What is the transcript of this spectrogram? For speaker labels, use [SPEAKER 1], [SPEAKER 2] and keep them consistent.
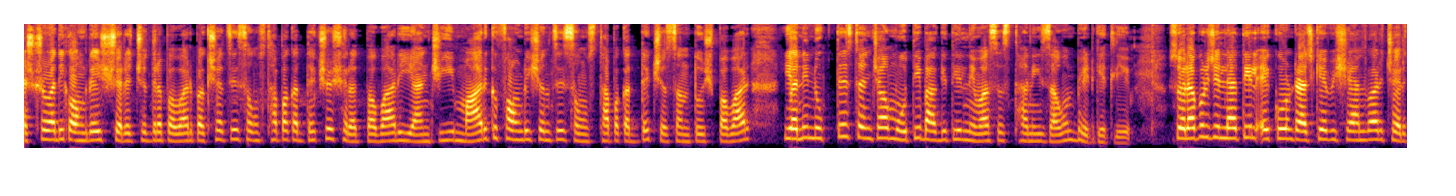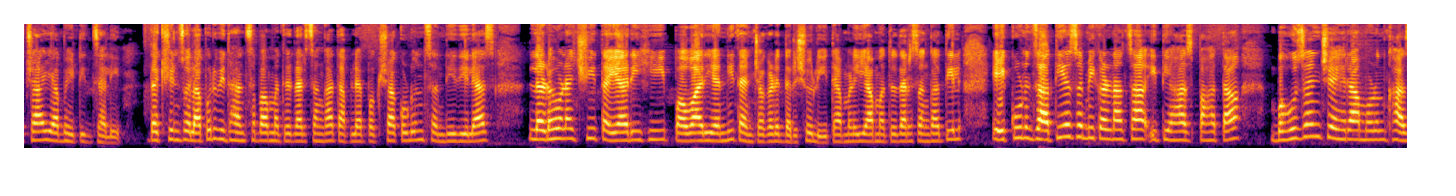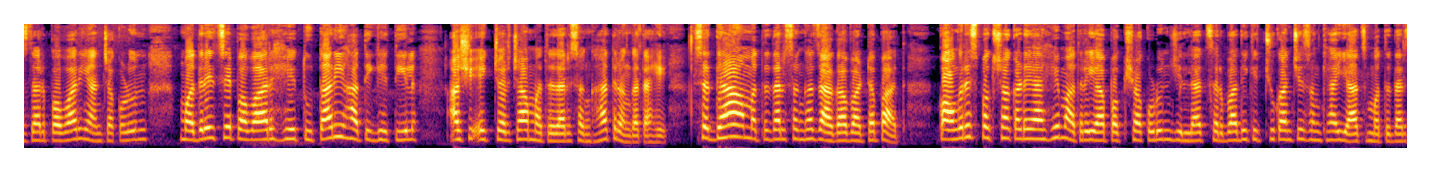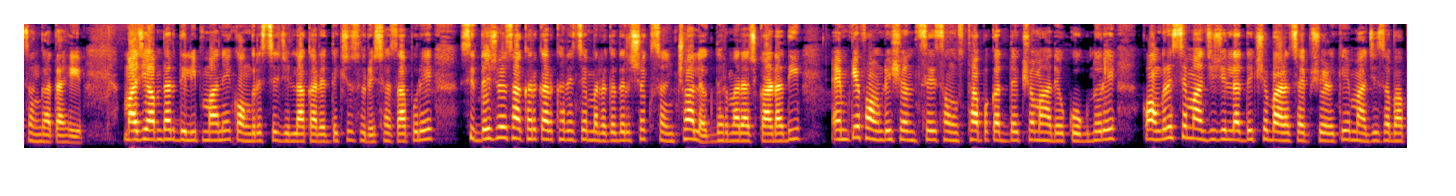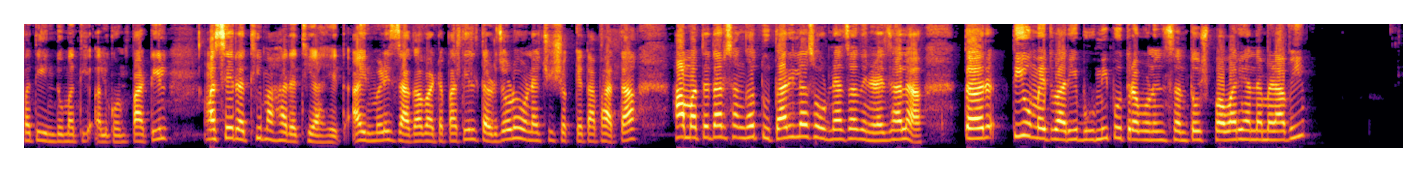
[SPEAKER 1] राष्ट्रवादी काँग्रेस शरदचंद्र पवार पक्षाचे संस्थापक अध्यक्ष शरद पवार यांची मार्ग फाउंडेशनचे संस्थापक अध्यक्ष संतोष पवार यांनी नुकतेच त्यांच्या मोतीबागेतील निवासस्थानी जाऊन भेट घेतली. सोलापूर जिल्ह्यातील एकूण राजकीय विषयांवर चर्चा या भेटीत झाली. दक्षिण सोलापूर विधानसभा मतदारसंघात आपल्या पक्षाकडून संधी दिल्यास लढवण्याची तयारीही पवार यांनी त्यांच्याकडे दर्शवली. त्यामुळे या मतदारसंघातील एकूण जातीय समीकरणाचा इतिहास पाहता बहुजन चेहरा म्हणून खासदार पवार यांच्याकडून मद्रेचे पवार हे तुतारी हाती घेतील अशी एक चर्चा मतदारसंघात रंगत आहे. सध्या मतदारसंघ जागा वाटपात. काँग्रेस पक्षाकडे आहे मात्र या पक्षाकडून जिल्ह्यात सर्वाधिक इच्छुकांची संख्या याच मतदारसंघात आहे. माजी आमदार दिलीप माने काँग्रेसचे जिल्हा कार्याध्यक्ष सुरेश हसापुरे सिद्धेश्वर साखर कारखान्याचे मार्गदर्शक संचालक धर्मराज काडादी एम के फाउंडेशनचे संस्थापक अध्यक्ष महादेव कोगनुरे काँग्रेसचे माजी जिल्हाध्यक्ष बाळासाहेब शेळके माजी सभापती इंदुमती अलगोंड पाटील असे रथी महारथी आहेत. ऐनवेळी जागा वाटपातील तडजोड होण्याची शक्यता पाहता हा मतदारसंघ तुतारीला सोडण्याचा निर्णय झाला तर ती उमेदवारी भूमिपुत्र म्हणून संतोष पवार यांना मिळावी.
